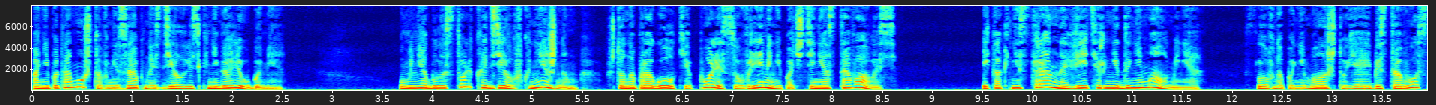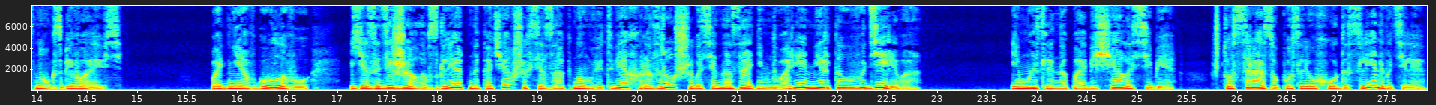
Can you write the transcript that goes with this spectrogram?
а не потому, что внезапно сделались книголюбами. У меня было столько дел в книжном, что на прогулке по лесу времени почти не оставалось. И, как ни странно, ветер не донимал меня, словно понимал, что я и без того с ног сбиваюсь. Подняв голову, я задержала взгляд на качавшихся за окном ветвях разросшегося на заднем дворе миртового дерева и мысленно пообещала себе, что сразу после ухода следователя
